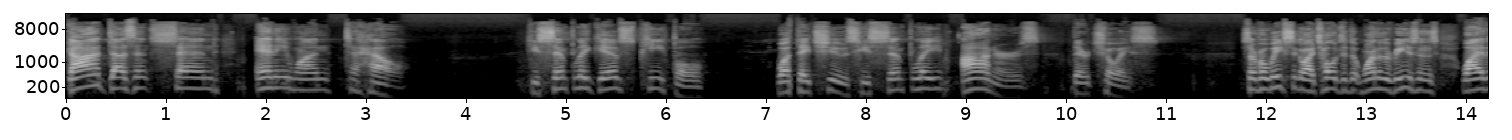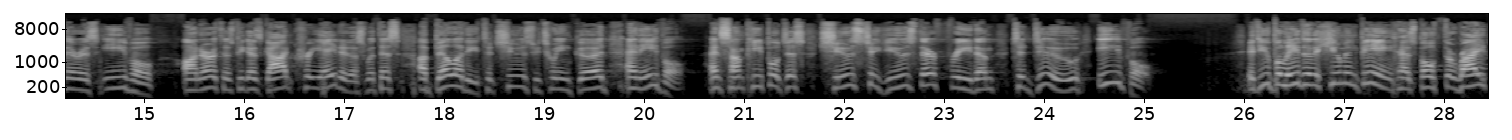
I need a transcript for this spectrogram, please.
God doesn't send anyone to hell, He simply gives people what they choose, He simply honors their choice. Several weeks ago, I told you that one of the reasons why there is evil on earth is because God created us with this ability to choose between good and evil. And some people just choose to use their freedom to do evil. If you believe that a human being has both the right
